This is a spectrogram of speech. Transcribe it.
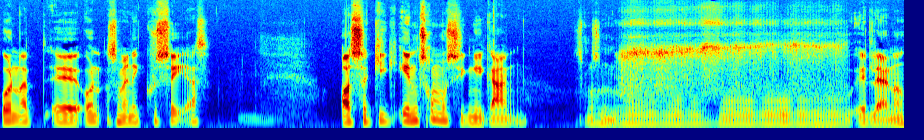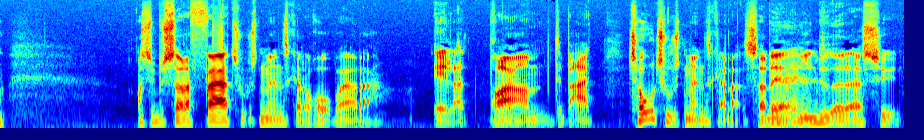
under, øh, under, så man ikke kunne se os. Og så gik intromusikken i gang. Som sådan et eller andet. Og så, så er der 40.000 mennesker, der råber af dig. Eller prøv om det er bare 2.000 mennesker der, så det ja. lyder der sygt.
